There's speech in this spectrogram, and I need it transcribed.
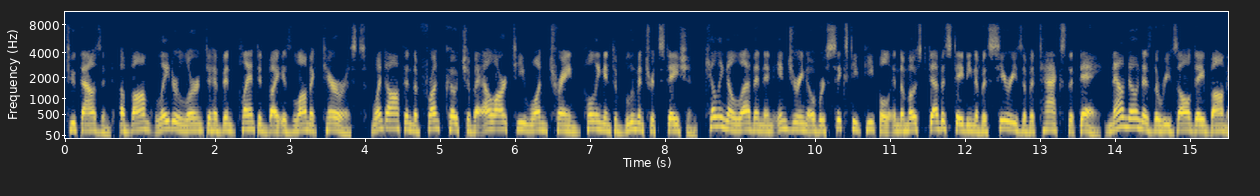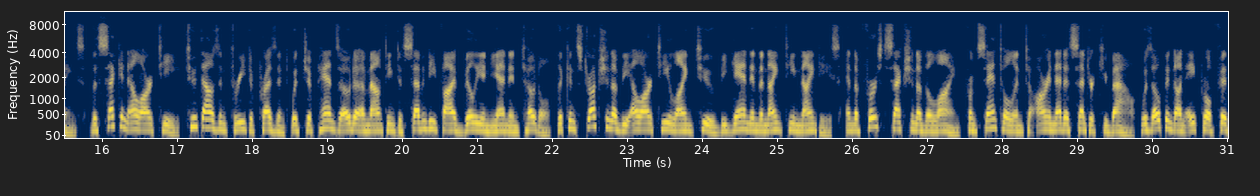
2000, a bomb, later learned to have been planted by Islamic terrorists, went off in the front coach of a LRT-1 train pulling into Blumentritt station, killing 11 and injuring over 60 people in the most devastating of a series of attacks that day, now known as the Rizal Day bombings. The second LRT, 2003 to present, with Japan's ODA amounting to 75 billion yen in total, the construction of the LRT Line 2 began in the 1990s, and the first section of the line, from Santolan to Araneta Center Cubao, was opened on April 5,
